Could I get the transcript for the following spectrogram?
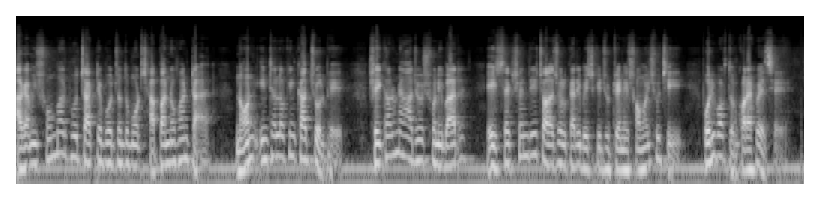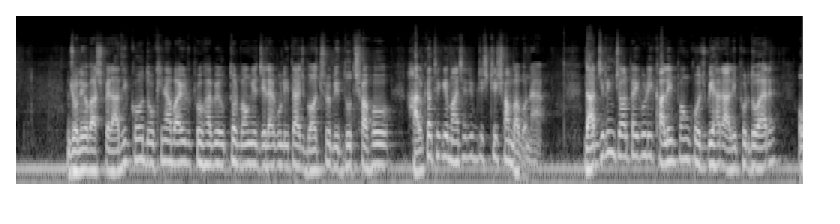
আগামী সোমবার ভোর চারটে পর্যন্ত মোট ছাপ্পান্ন ঘণ্টা নন ইন্টারলকিং কাজ চলবে। সেই কারণে আজও শনিবার এই সেকশন দিয়ে চলাচলকারী বেশ কিছু ট্রেনের সময়সূচি পরিবর্তন করা হয়েছে। জলীয় বাষ্পের আধিক্য, দক্ষিণা বায়ুর প্রভাবে উত্তরবঙ্গের জেলাগুলিতে আজ বজ্র বিদ্যুৎ সহ হালকা থেকে মাঝারি বৃষ্টির সম্ভাবনা। দার্জিলিং, জলপাইগুড়ি, কালিম্পং, কোচবিহার, আলিপুরদুয়ার ও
